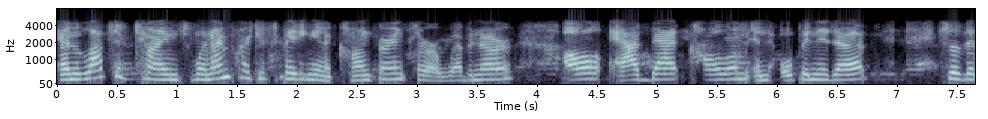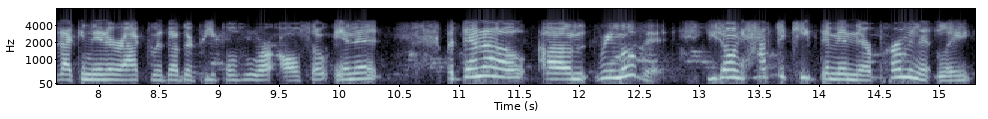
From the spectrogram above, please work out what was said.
And lots of times when I'm participating in a conference or a webinar, I'll add that column and open it up so that I can interact with other people who are also in it. But then I'll um, remove it. You don't have to keep them in there permanently.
